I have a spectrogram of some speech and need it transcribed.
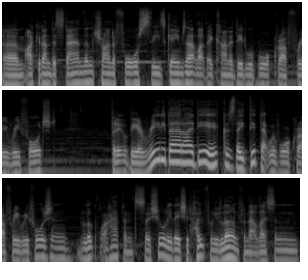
um, I could understand them trying to force these games out like they kind of did with Warcraft 3 Reforged. But it would be a really bad idea because they did that with Warcraft 3 Reforged and look what happened. So surely they should hopefully learn from that lesson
